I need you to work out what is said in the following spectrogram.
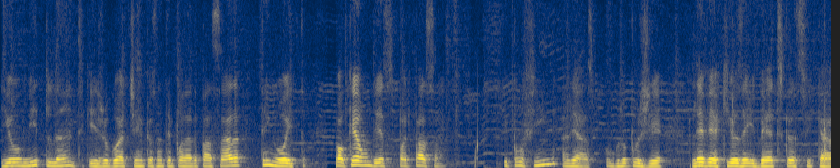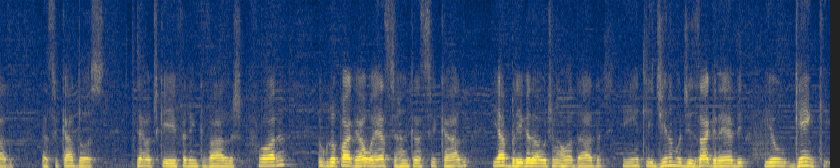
e o Midland, que jogou a Champions na temporada passada, tem 8. Qualquer um desses pode passar. E por fim, aliás, o grupo G, Leverkusen e Betis classificado, classificados, Celtic e Ferencváros fora, o grupo H, o West Ham classificado e a briga da última rodada entre Dinamo de Zagreb e o Genk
